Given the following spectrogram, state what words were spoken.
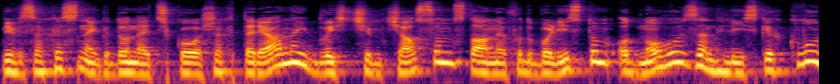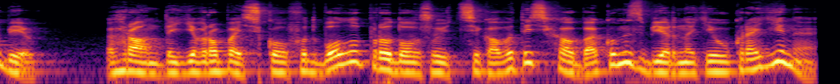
Півзахисник донецького шахтаря найближчим часом стане футболістом одного з англійських клубів. Гранди європейського футболу продовжують цікавитись хавбеком збірної України.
